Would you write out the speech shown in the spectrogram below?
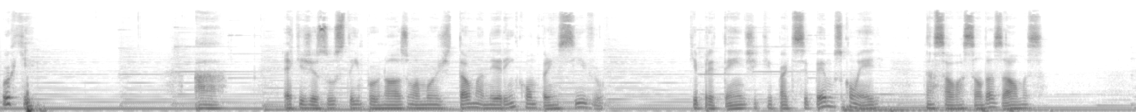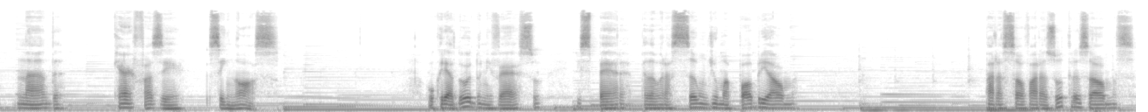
Por quê? Ah, é que Jesus tem por nós um amor de tal maneira incompreensível que pretende que participemos com Ele na salvação das almas. Nada quer fazer sem nós. O Criador do universo espera pela oração de uma pobre alma para salvar as outras almas,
